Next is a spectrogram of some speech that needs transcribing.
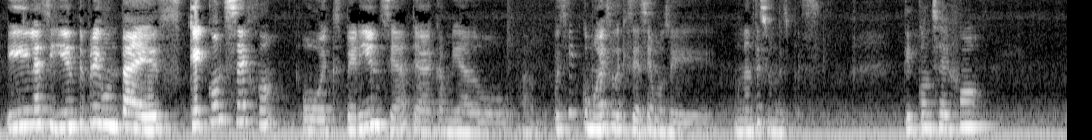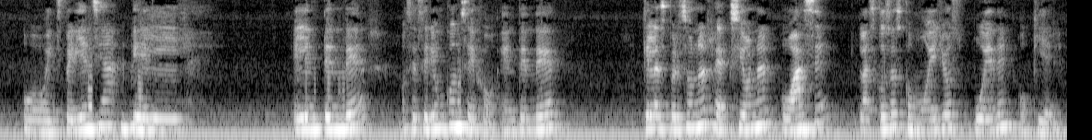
Y la siguiente pregunta es, ¿qué consejo o experiencia te ha cambiado, ah, pues sí, como eso de que se hacíamos de un antes y un después? ¿Qué consejo o experiencia? El el entender, o sea, sería un consejo, entender que las personas reaccionan o hacen las cosas como ellos pueden o quieren.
